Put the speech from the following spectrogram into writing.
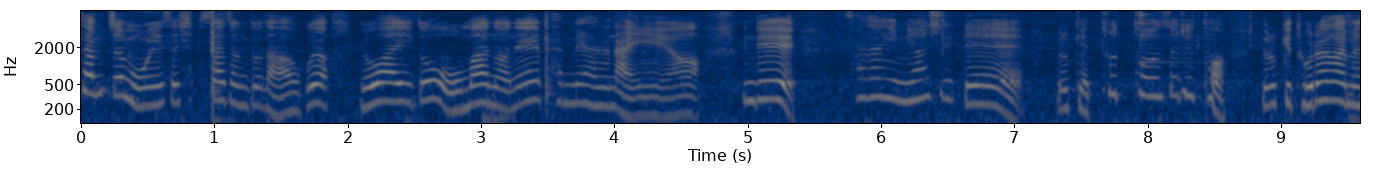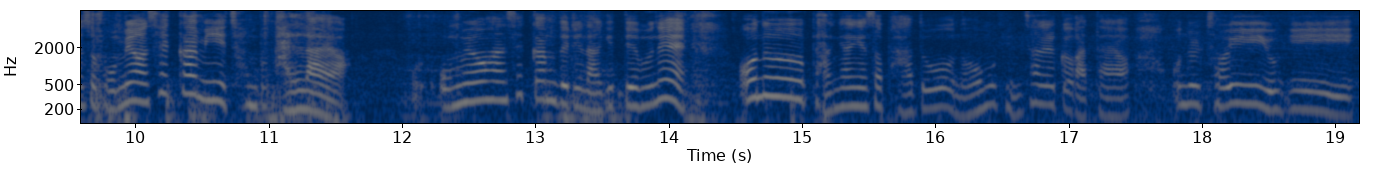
13.5에서 14 정도 나오고요. 요 아이도 5만 원에 판매하는 아이예요. 근데 사장님이 하실 때 이렇게 투톤, 쓰리톤 이렇게 돌아가면서 보면 색감이 전부 달라요. 오묘한 색감들이 나기 때문에 어느 방향에서 봐도 너무 괜찮을 것 같아요. 오늘 저희 여기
